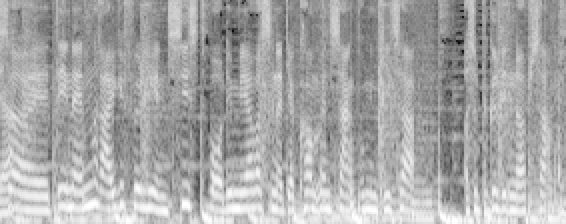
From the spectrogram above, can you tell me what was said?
Ja. Så øh, det er en anden rækkefølge end sidst, hvor det mere var sådan, at jeg kom med en sang på min guitar, og så byggede vi den op sammen.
